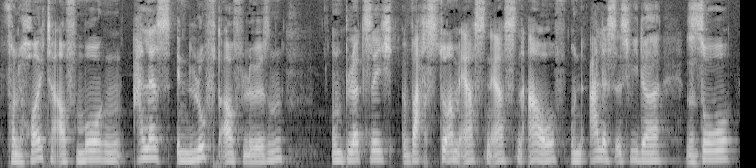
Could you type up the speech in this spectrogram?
von heute auf morgen alles in Luft auflösen und plötzlich wachst du am 1.1. auf und alles ist wieder so,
